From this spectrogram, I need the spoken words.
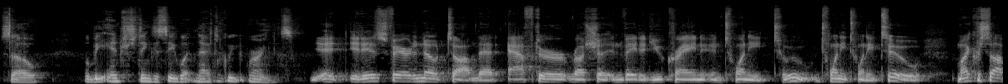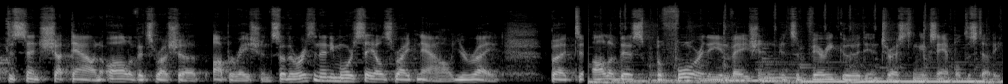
So it'll be interesting to see what next week brings. It, it is fair to note, Tom, that after Russia invaded Ukraine in 2022, Microsoft has since shut down all of its Russia operations. So there isn't any more sales right now. You're right. But all of this before the invasion, it's a very good, interesting example to study.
